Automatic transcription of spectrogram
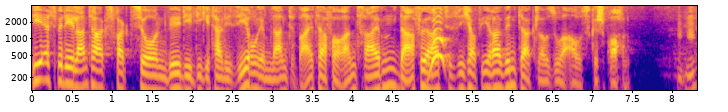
Die SPD-Landtagsfraktion will die Digitalisierung im Land weiter vorantreiben. Dafür uh. hat sie sich auf ihrer Winterklausur ausgesprochen. Mhm.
